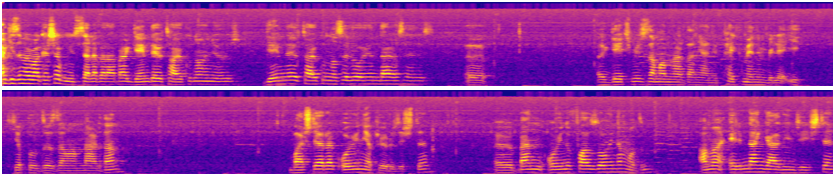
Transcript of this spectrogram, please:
Herkese merhaba arkadaşlar. Bugün sizlerle beraber Game Dev Tycoon oynuyoruz. Game Dev Tycoon nasıl bir oyun derseniz e, e, geçmiş zamanlardan yani Pac-Man'in bile ilk yapıldığı zamanlardan başlayarak oyun yapıyoruz işte. E, ben oyunu fazla oynamadım ama elimden geldiğince işte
